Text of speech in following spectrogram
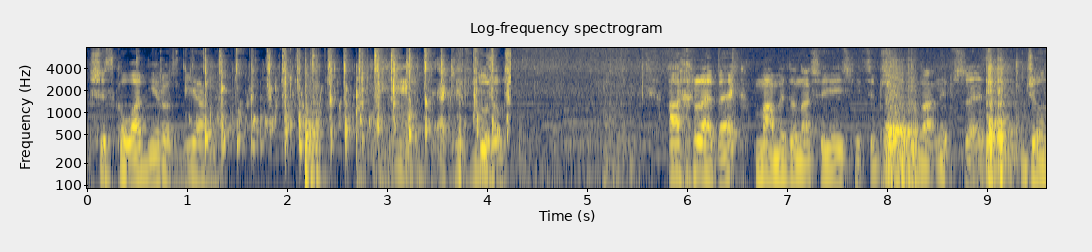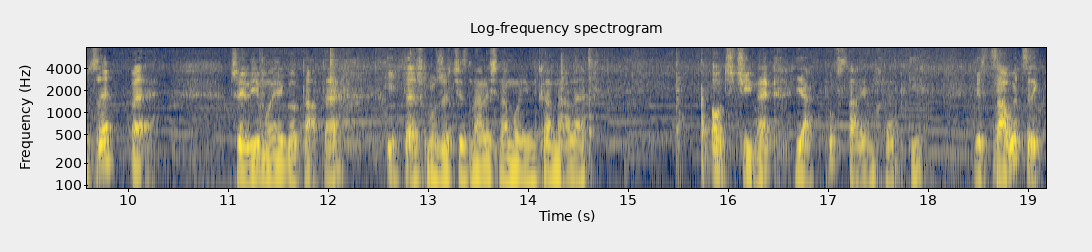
Wszystko ładnie rozbijane. Jak jest dużo. A chlebek mamy do naszej jajecznicy przygotowany przez Giuseppe, czyli mojego tatę. I też możecie znaleźć na moim kanale odcinek, jak powstają chlebki. Jest cały cykl.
